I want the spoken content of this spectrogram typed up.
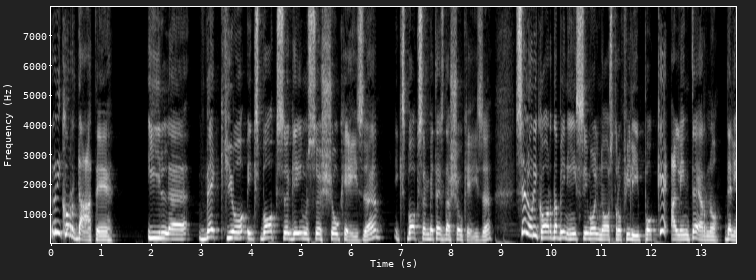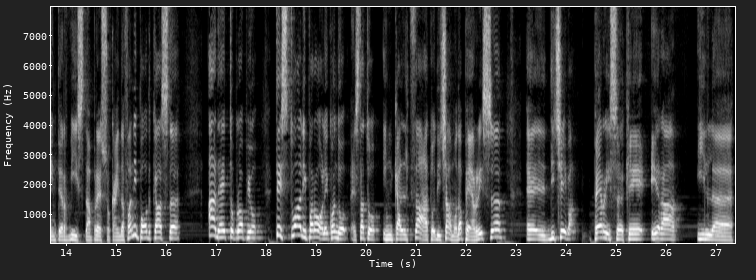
Ricordate il vecchio Xbox Games Showcase, Xbox and Bethesda Showcase? Se lo ricorda benissimo il nostro Filippo, che all'interno dell'intervista presso Kinda Funny Podcast ha detto proprio testuali parole quando è stato incalzato, diciamo, da Paris eh, diceva Paris che era il,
